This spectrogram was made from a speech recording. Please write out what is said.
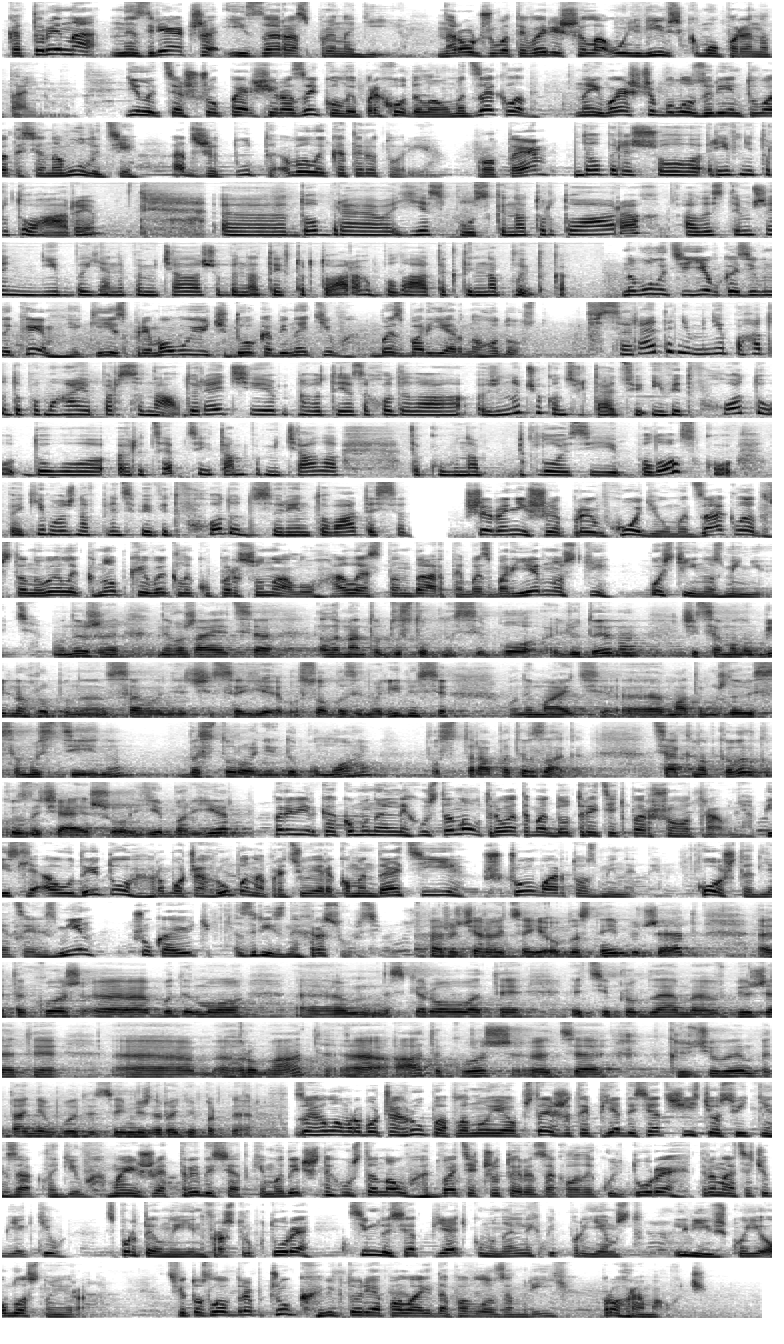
Катерина незряча і зараз при надії. Народжувати вирішила у львівському перинатальному. Ділиться, що перші рази, коли приходила у медзаклад, найважче було зорієнтуватися на вулиці, адже тут велика територія. Проте Добре, що рівні тротуари. е, Добре, є спуски на тротуарах, але з тим же ніби я не помічала, щоб на тих тротуарах була тактильна плитка. на вулиці є вказівники, які спрямовують до кабінетів безбар'єрного доступу. Всередині мені багато допомагає персонал. До речі, от я заходила в жіночу консультацію, і від входу до рецепції там помічала таку на підлозі полоску, по якій можна в принципі від входу зорієнтуватися. Ще раніше при вході у медзаклад встановили кнопки виклику персоналу, але стандарти безбар'єрності постійно змінюються. Вони вже не вважаються елементом доступності, бо людина, чи це маломобільна група населення, чи це є особа з інвалідністю, вони мають е, мати можливість самостійно, без допомоги, потрапити в заклад. Ця кнопка виклику означає, що є бар'єр, Перевірка комунальних установ триватиме до 31 травня. Після аудиту робоча група напрацює рекомендації, що варто змінити. Кошти для цих змін шукають з різних ресурсів. В першу чергу це є обласний бюджет. Е, Також е, будемо е, скеровувати ці проблеми в бюджети е, громад. Е, А також це ключовим питанням буде це і міжнародні партнери. Загалом робоча група планує обстежити 56 освітніх закладів, майже три десятки медичних установ, 24 заклади культури, 13 об'єктів спортивної інфраструктури, 75 комунальних підприємств Львівської обласної ради. Святослав Драбчук, Вікторія Палайда, Павло Замрій. Програма очі.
